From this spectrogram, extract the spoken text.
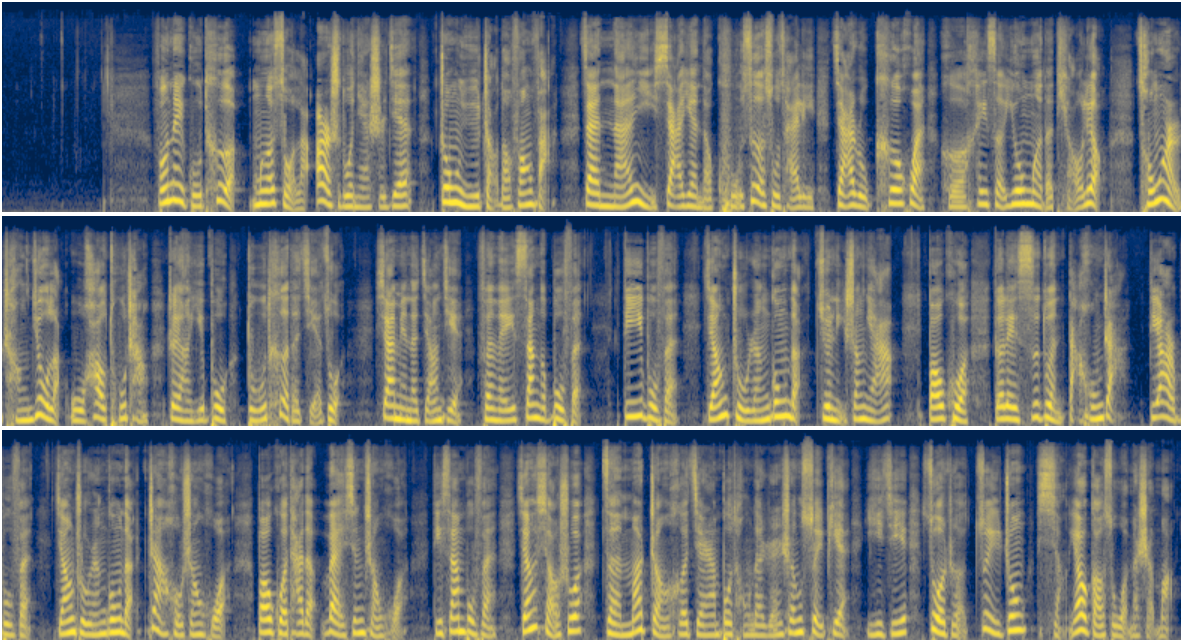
冯内古特摸索了二十多年时间，终于找到方法，在难以下咽的苦涩素材里加入科幻和黑色幽默的调料，从而成就了《五号土场》这样一部独特的杰作。下面的讲解分为三个部分。第一部分讲主人公的军旅生涯，包括德累斯顿大轰炸。第二部分讲主人公的战后生活，包括他的外星生活。第三部分讲小说怎么整合截然不同的人生碎片，以及作者最终想要告诉我们什么。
